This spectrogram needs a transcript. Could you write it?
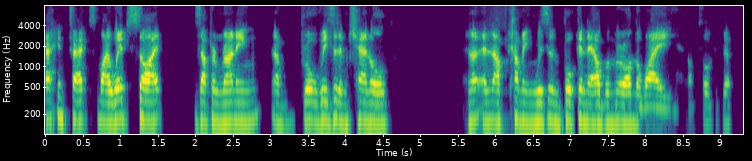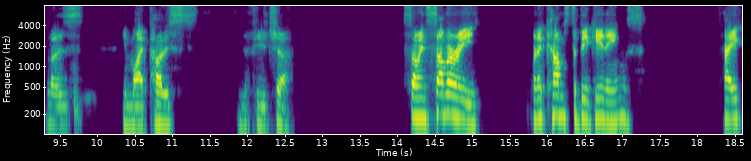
backing tracks. My website is up and running. A broad Wizardom channel and an upcoming Wizardom book and album are on the way. I'll talk about those in my posts in the future. So, in summary, when it comes to beginnings, take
